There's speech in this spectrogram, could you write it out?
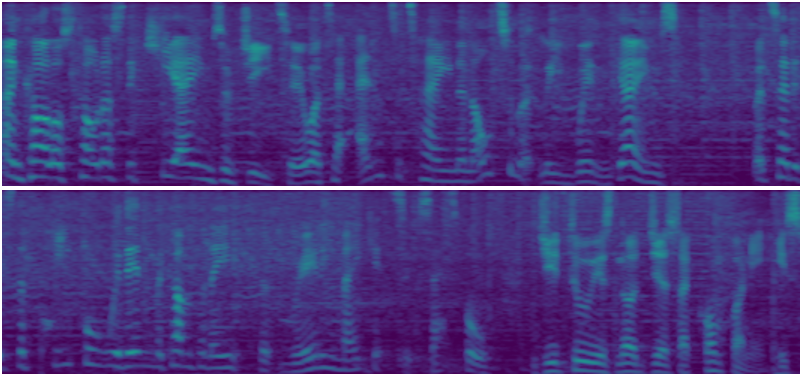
And Carlos told us the key aims of G2 are to entertain and ultimately win games but said it's the people within the company that really make it successful. G2 is not just a company, it's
